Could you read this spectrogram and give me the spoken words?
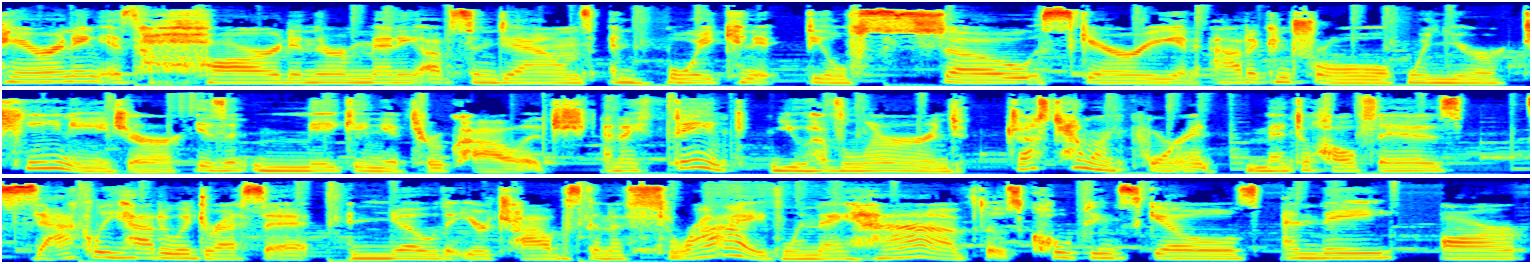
parenting is hard and there are many ups and downs. And boy, can it feel so scary and out of control when your teenager isn't making it through college. And I think you have learned just how important mental health is exactly how to address it and know that your child is going to thrive when they have those coping skills and they are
